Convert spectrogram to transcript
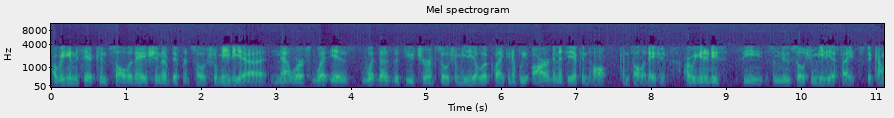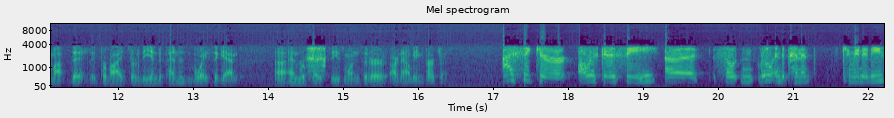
Are we going to see a consolidation of different social media networks? What is what does the future of social media look like? And if we are going to see a consol- consolidation, are we going to do see some new social media sites to come up that, that provide sort of the independent voice again? Uh, and replace these ones that are, are now being purchased? I think you're always going to see uh, so little independent communities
